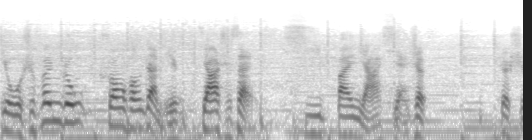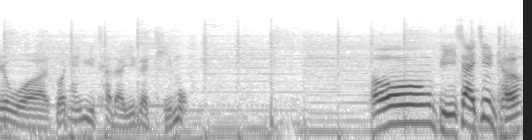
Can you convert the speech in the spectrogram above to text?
九十分钟双方战平，加时赛西班牙险胜，这是我昨天预测的一个题目。从比赛进程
